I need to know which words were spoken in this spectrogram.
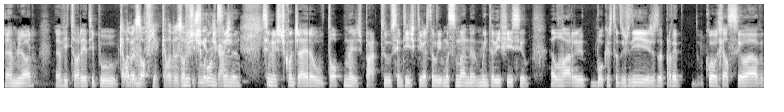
uh, melhor. A vitória, tipo. Aquela basófia, aquela basófia. Nos descontos ainda. Sim, nos descontos já era o top, mas pá, tu sentias que tiveste ali uma semana muito difícil a levar bocas todos os dias, a perder com a Real Sociedade.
